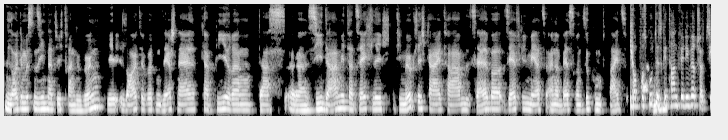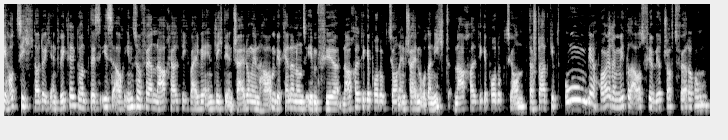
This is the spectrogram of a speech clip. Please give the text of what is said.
Leute müssten sich natürlich dran gewöhnen. Die Leute würden sehr schnell kapieren, dass äh, sie damit tatsächlich die Möglichkeit haben, selber sehr viel mehr zu einer besseren Zukunft beizutragen. Ich habe was Gutes getan für die Wirtschaft. Sie hat sich dadurch entwickelt und das ist auch insofern nachhaltig, weil wir endlich die Entscheidungen haben. Wir können uns eben für nachhaltige Produktion entscheiden oder nicht nachhaltige Produktion. Der Staat gibt ungeheure Mittel aus für Wirtschaftsförderung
